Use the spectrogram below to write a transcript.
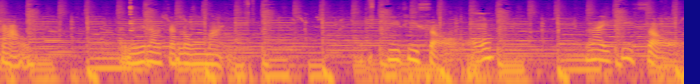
เก่า อันนี้เราจะลงใหม่ ที่ที่สองไล่ที่สอง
